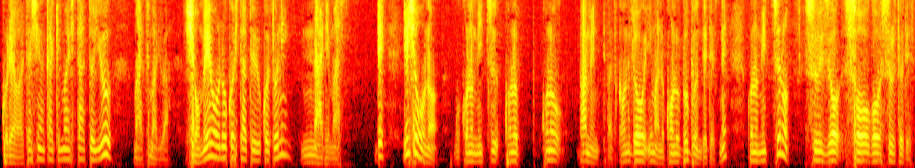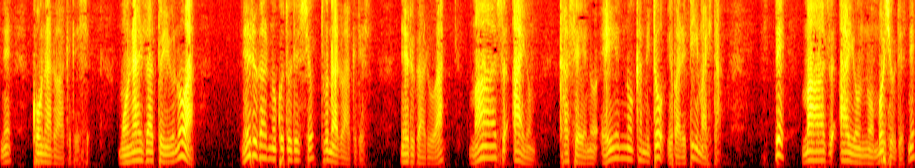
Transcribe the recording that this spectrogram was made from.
これは私が書きましたという、まあ、つまりは署名を残したということになります。で、以上の、この3つ、この、この場面って言います。この今のこの部分でですね、この3つの数字を総合するとですね、こうなるわけです。モナリザというのは、ネルガルのことですよ、となるわけです。ネルガルは、マーズアイオン、火星の永遠の神と呼ばれていました。で、マーズ・アイオンの文字をですね、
